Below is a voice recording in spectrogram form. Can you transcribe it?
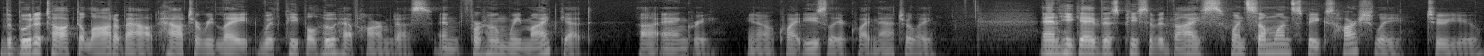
The Buddha talked a lot about how to relate with people who have harmed us and for whom we might get uh, angry, you know, quite easily or quite naturally. And he gave this piece of advice when someone speaks harshly to you,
